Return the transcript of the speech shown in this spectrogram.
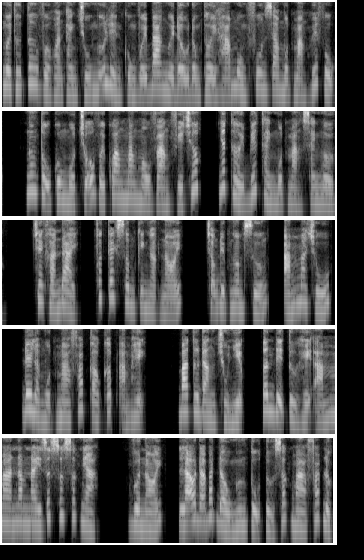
người thứ tư vừa hoàn thành chú ngữ liền cùng với ba người đầu đồng thời há mồm phun ra một mảng huyết vụ, ngưng tụ cùng một chỗ với quang mang màu vàng phía trước, nhất thời biết thành một mảng xanh mờ. Trên khán đài, phất cách sâm kinh ngạc nói, trọng điệp ngâm sướng, ám ma chú, đây là một ma pháp cao cấp ám hệ. Ba tư đằng chủ nhiệm tân đệ tử hệ ám ma năm nay rất xuất sắc nha. Vừa nói, lão đã bắt đầu ngưng tụ tử sắc ma pháp lực.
